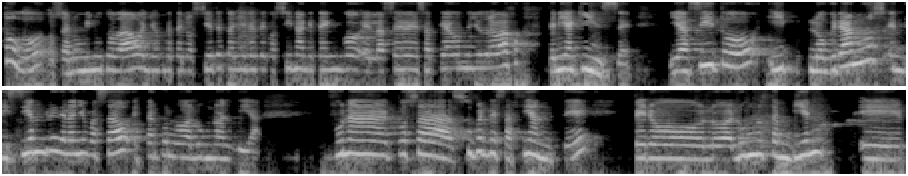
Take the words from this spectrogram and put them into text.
todo, o sea, en un minuto dado, yo en vez de los siete talleres de cocina que tengo en la sede de Santiago donde yo trabajo, tenía 15. Y así todo, y logramos en diciembre del año pasado estar con los alumnos al día. Fue una cosa súper desafiante, pero los alumnos también eh,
